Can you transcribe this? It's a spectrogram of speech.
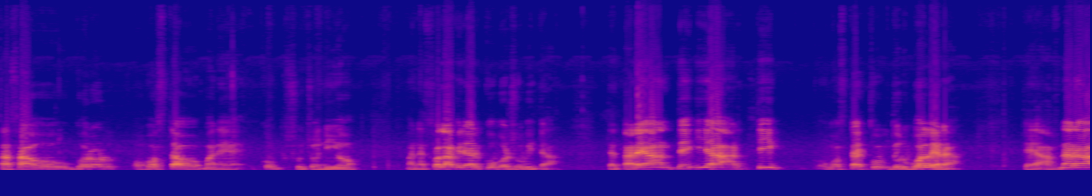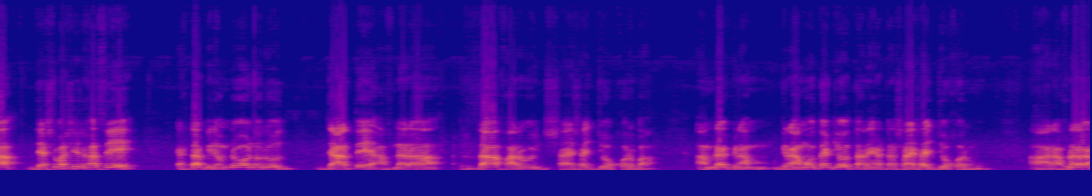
চাচাও গড়র অবস্থাও মানে খুব শোচনীয়। মানে চলাফেরার খুব অসুবিধা। তে তারে আনতে গিয়া আর্থিক অবস্থায় খুব দুর্বল এরা তে আপনারা দেশবাসীর কাছে একটা বিনম্র অনুরোধ যাতে আপনারা যা সাহায্য সাহায্য করবা আমরা গ্রাম, গ্রামও থেকেও তারে একটা সাহায্য সাহায্য করব আর আপনারা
